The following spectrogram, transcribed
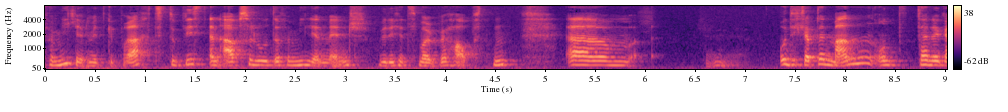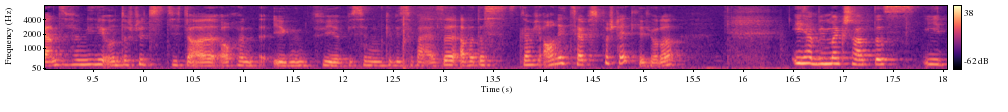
Familie mitgebracht. Du bist ein absoluter Familienmensch, würde ich jetzt mal behaupten. Ähm, und ich glaube, dein Mann und deine ganze Familie unterstützt dich da auch in irgendwie ein bisschen in gewisser Weise. Aber das ist, glaube ich, auch nicht selbstverständlich, oder? Ich habe immer geschaut, dass ich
